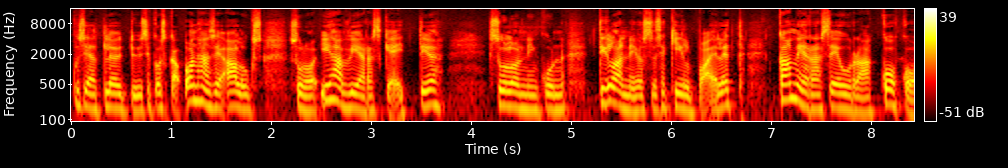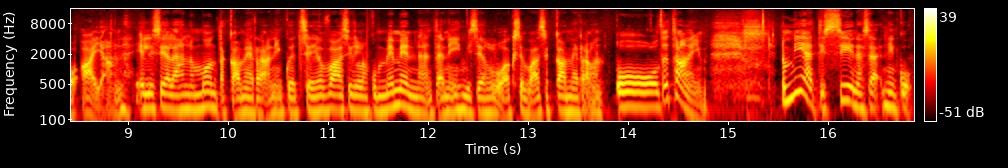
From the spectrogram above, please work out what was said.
kun sieltä löytyy se, koska onhan se aluksi, sulla on ihan vieras keittiö, sulla on niin kuin tilanne, jossa sä kilpailet, kamera seuraa koko ajan. Eli siellähän on monta kameraa, niin kuin, että se ei ole vaan silloin, kun me mennään tämän ihmisen luokse, vaan se kamera on all the time. No mieti siinä, sä, niin kuin,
